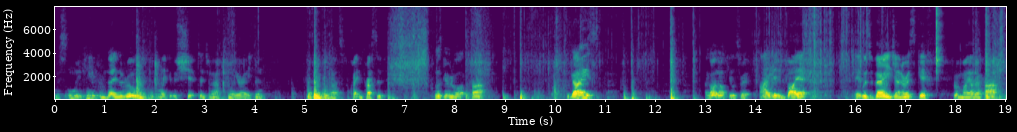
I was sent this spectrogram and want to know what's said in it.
This only came from down the road. It wasn't like it was shipped internationally or anything. That's quite impressive. So let's get rid of all that crap. So guys, I got an Oculus Rift. I didn't buy it. It was a very generous gift from my other half.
